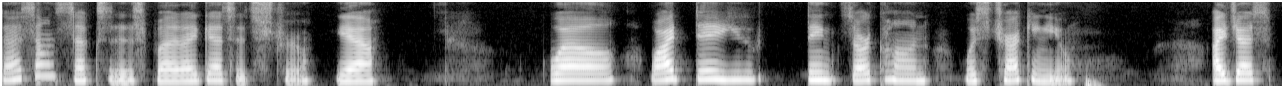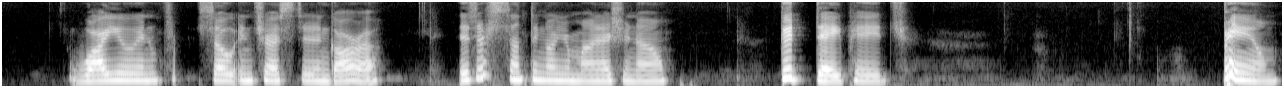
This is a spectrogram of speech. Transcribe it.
That sounds sexist, but I guess it's true. Yeah. Well, why did you think Zarkon was tracking you? I just. Why you in, so interested in Galra? Is there something on your mind I should know? Good day, Pidge. Bam!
